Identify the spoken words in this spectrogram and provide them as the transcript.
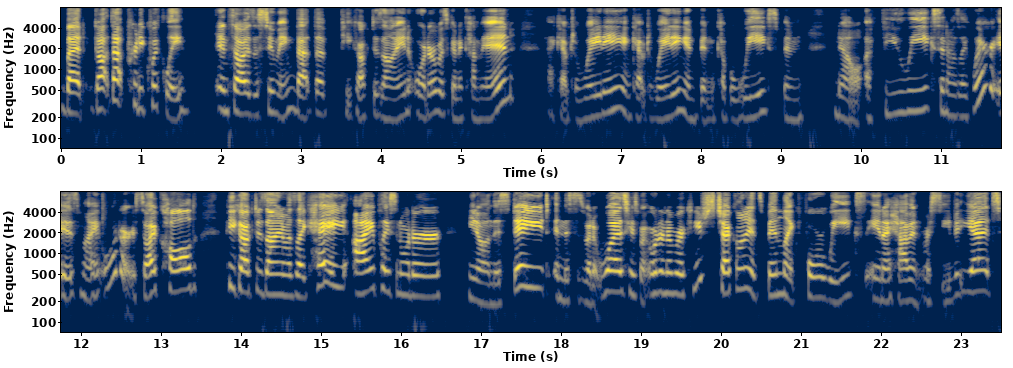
But got that pretty quickly. And so I was assuming that the peacock design order was going to come in. I kept waiting and kept waiting and been a couple weeks, been now a few weeks and I was like, "Where is my order?" So I called Peacock Design and was like, "Hey, I placed an order, you know, on this date and this is what it was. Here's my order number. Can you just check on it? It's been like 4 weeks and I haven't received it yet.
